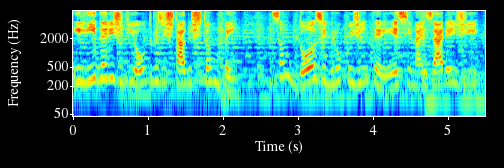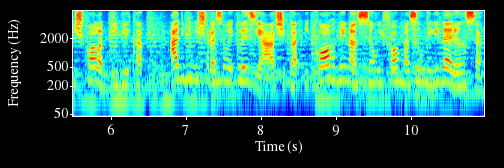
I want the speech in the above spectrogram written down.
e líderes de outros estados também. São 12 grupos de interesse nas áreas de escola bíblica, administração eclesiástica e coordenação e formação de liderança.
